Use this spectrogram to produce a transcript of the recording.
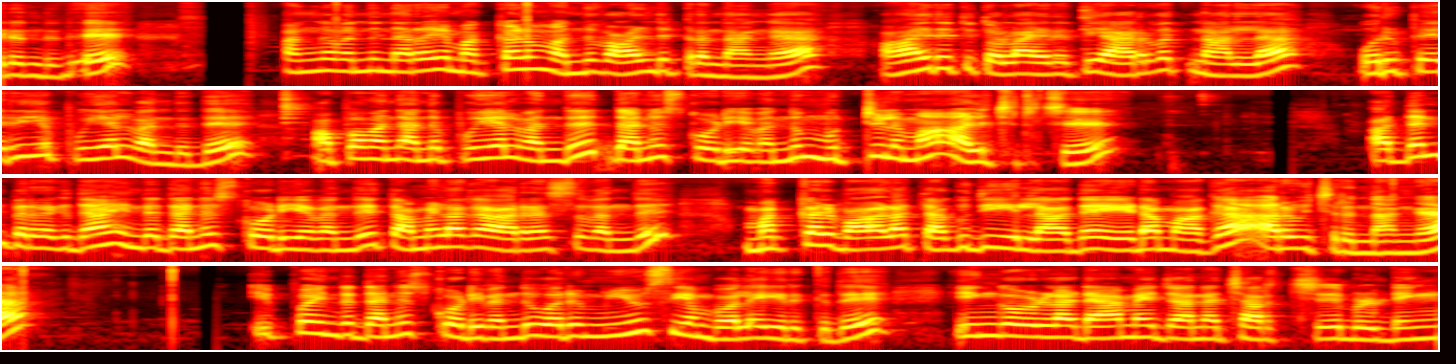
இருந்தது. அங்கே வந்து நிறைய மக்களும் வந்து வாழ்ந்துட்டு இருந்தாங்க. ஆயிரத்தி தொள்ளாயிரத்தி அறுபத்தி நாலில் ஒரு பெரிய புயல் வந்தது. அப்போ வந்து அந்த புயல் வந்து தனுஷ்கோடியை வந்து முற்றிலுமாக அழிச்சிடுச்சு அதன் பிறகு தான் இந்த தனுஷ்கோடியை வந்து தமிழக அரசு வந்து மக்கள் வாழ தகுதி இல்லாத இடமாக அறிவிச்சிருந்தாங்க. இப்போ இந்த தனுஷ்கோடி வந்து ஒரு மியூசியம் போல் இருக்குது. இங்கே உள்ள டேமேஜ் ஆன சர்ச்சு பில்டிங்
